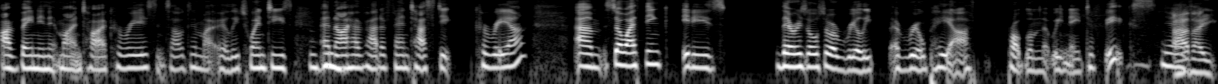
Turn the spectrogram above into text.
I've been in it my entire career since I was in my early 20s, and I have had a fantastic career. Um, so I think it is. There is also a really a real PR problem that we need to fix. Yeah. Are they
